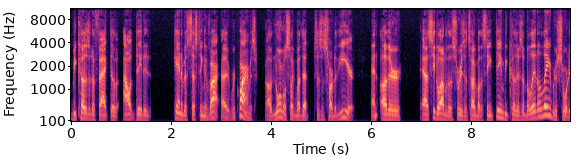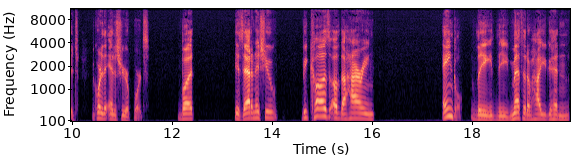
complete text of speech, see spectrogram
because of the fact of outdated cannabis testing uh, requirements. Uh, NORML's talking about that since the start of the year. And other, I've seen a lot of the stories that talk about the same thing because there's a belated labor shortage, according to industry reports. But is that an issue? Because of the hiring angle, the the method of how you go ahead and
